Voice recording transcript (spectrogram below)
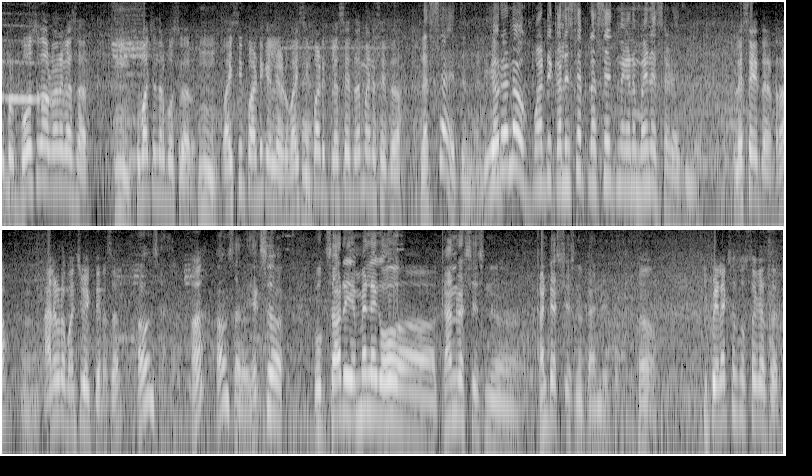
ఇప్పుడు బోస్ గారు ఉన్నారు కదా సార్. సుభాష్ చంద్ర బోస్ గారు వైసీపీ పార్టీకి వెళ్ళాడు. వైసీపీ పార్టీ ప్లస్ అవుతుందా మైనస్ అవుతుందా ప్లస్ అవుతుందండి ఎవరైనా ఒక పార్టీ కలిస్తే ప్లస్ అవుతుంది కానీ మైనస్ సైడ్ అవుతుంది. ప్లస్ అవుతారంటారా ఆయన కూడా మంచి వ్యక్తేనా సార్? అవును సార్. అవును సార్. ఎక్స్ ఒకసారి ఎమ్మెల్యేగా కాన్వెస్ట్ చేసిన కంటెస్ట్ చేసిన క్యాండిడేట్. ఇప్పుడు ఎలక్షన్స్ వస్తాయి కదా సార్.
